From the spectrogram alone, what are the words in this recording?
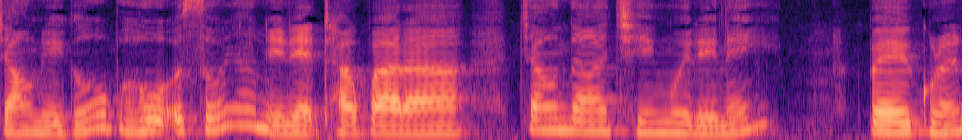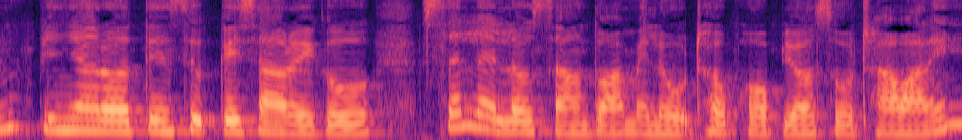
ကျောင်းတွေကိုဗဟိုအစိုးရအနေနဲ့ထောက်ပတာကျောင်းသားချင်းငွေတွေနဲ့ background ပညာတော်တင်စုကိစ္စတွေကိုဆက်လက်လှုပ်ဆောင်သွားမယ်လို့ထုတ်ဖော်ပြောဆိုထားပါတယ်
